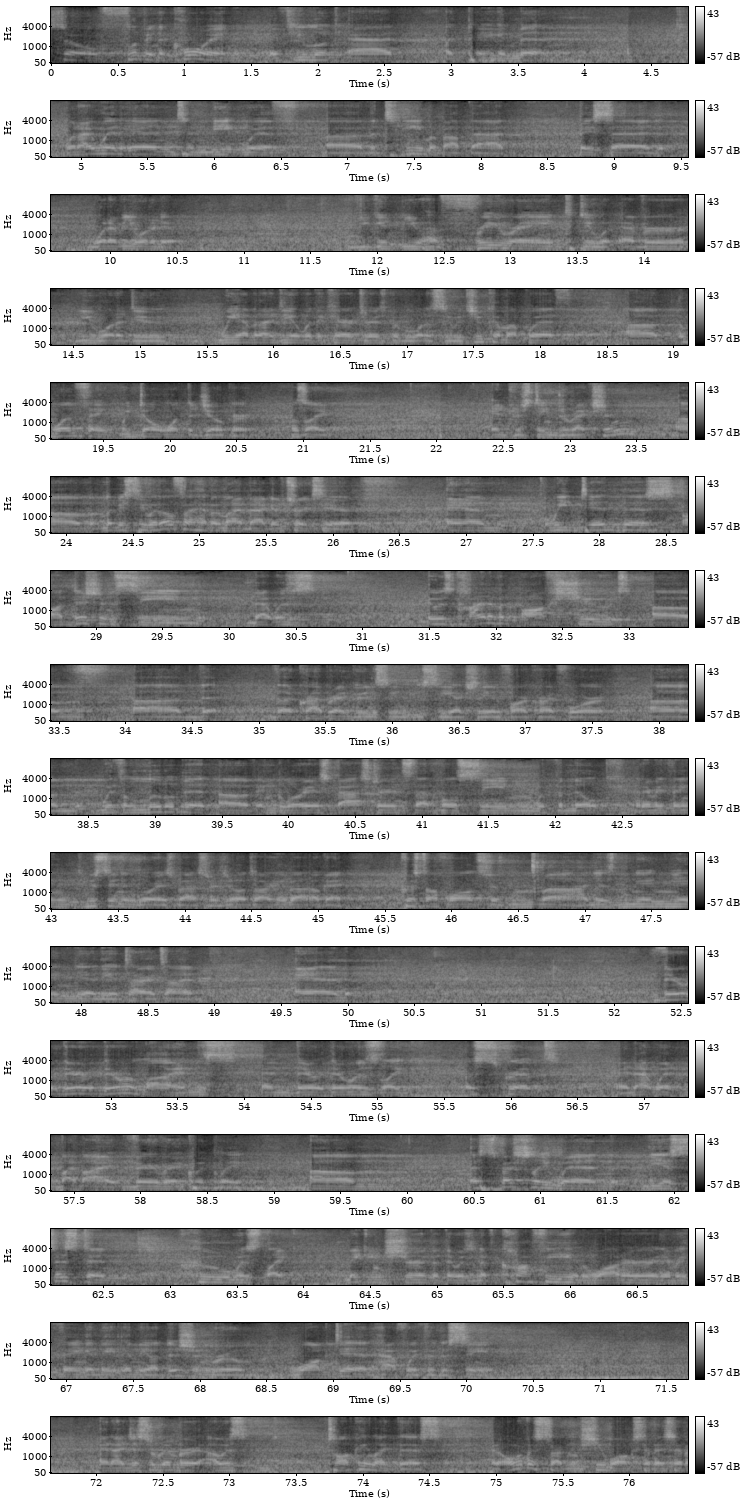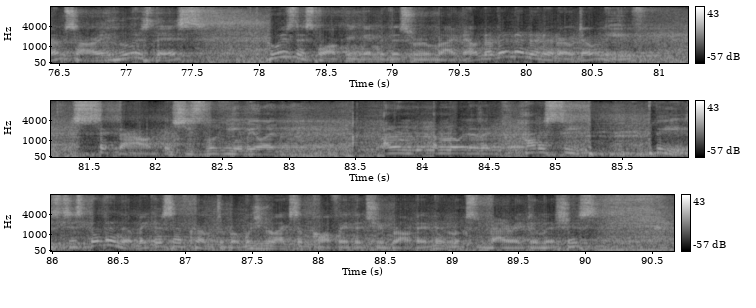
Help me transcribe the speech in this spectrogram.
So flipping a coin, if you look at like Pagan Min, when I went in to meet with uh, the team about that, they said, whatever you want to do. You can you have free reign to do whatever you want to do. We have an idea what the character is, but we want to see what you come up with. Um, one thing, we don't want the Joker. I was like, interesting direction. Um, let me see what else I have in my bag of tricks here. And we did this audition scene that was it was kind of an offshoot of uh, the, the crab rangoon scene that you see actually in Far Cry 4, um, with a little bit of Inglourious Basterds, that whole scene with the milk and everything. Who's seen Inglourious Basterds? You know what I'm talking about? Okay. Christoph Waltz just, mwah, just nyeh, nyeh, nyeh the entire time. And there, there, there were lines, and there, there was like a script, and that went bye bye very, very quickly. Um, especially when the assistant, who was like making sure that there was enough coffee and water and everything in the in the audition room, walked in halfway through the scene. And I just remember I was talking like this, and all of a sudden she walks in. I said, I'm sorry, who is this? Who is this walking into this room right now? No, no, no, no, no, no, don't leave. Sit down. And she's looking at me like, I don't, I don't know what to like, have a seat. Please, just no, no, no, make yourself comfortable. Would you like some coffee that she brought in? It looks very delicious.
